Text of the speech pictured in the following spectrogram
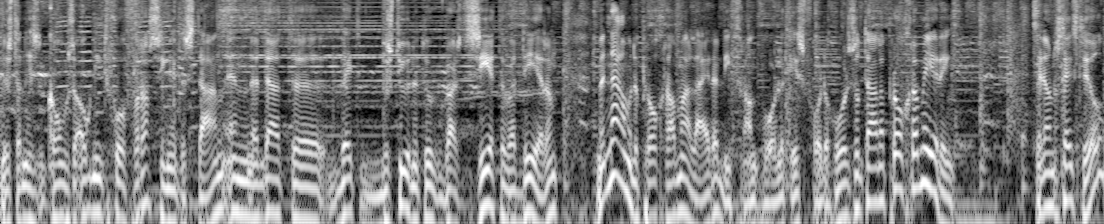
Dus dan is, komen ze ook niet voor verrassingen te staan. En eh, dat weet het bestuur natuurlijk zeer te waarderen. Met name de programmaleider die verantwoordelijk is voor de horizontale programmering. Ben je nou nog steeds stil?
